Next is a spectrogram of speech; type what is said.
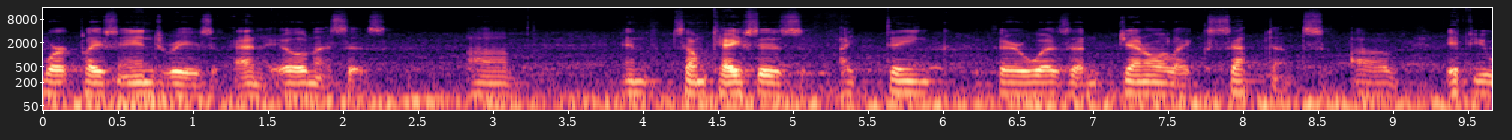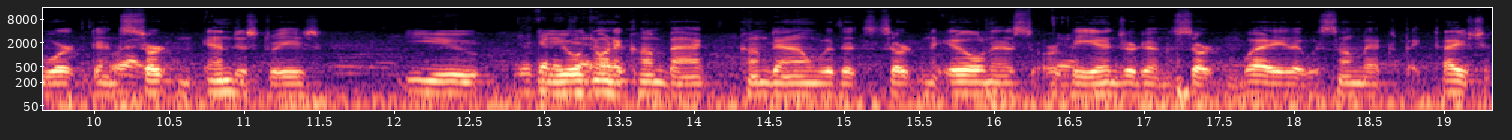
workplace injuries and illnesses. Um, in some cases, I think there was a general acceptance of if you worked in Right. certain industries, you You're gonna you were going to come back, come down with a certain illness or Yeah. be injured in a certain way. There was some expectation.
